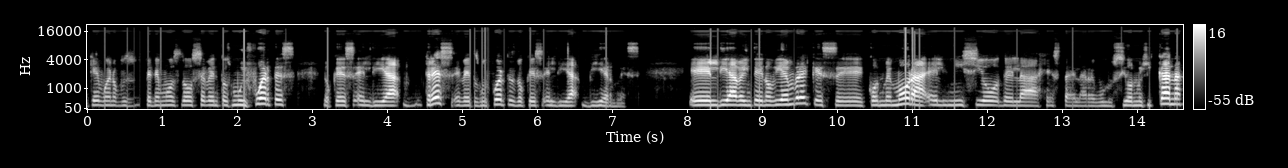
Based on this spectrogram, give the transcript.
que bueno, pues tenemos dos eventos muy fuertes, lo que es el día, tres eventos muy fuertes, lo que es el día viernes. El día 20 de noviembre, que se conmemora el inicio de la gesta de la Revolución Mexicana,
